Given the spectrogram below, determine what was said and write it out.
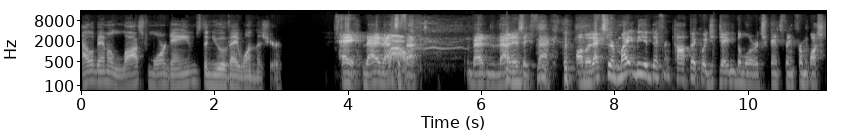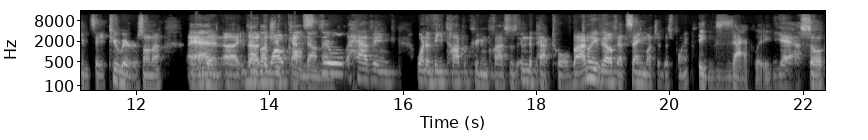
Alabama lost more games than U of A won this year. Hey, that that's wow. a fact. That that is a fact. Although next year might be a different topic with Jayden de Laura transferring from Washington State to Arizona, and, and then uh, the, the Wildcats still there? having one of the top recruiting classes in the Pac-12. But I don't even know if that's saying much at this point. Exactly. Yeah. So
